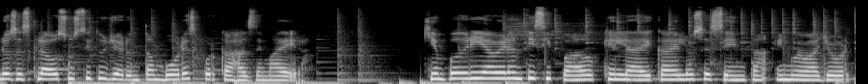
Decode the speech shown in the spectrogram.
los esclavos sustituyeron tambores por cajas de madera. ¿Quién podría haber anticipado que en la década de los 60 en Nueva York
